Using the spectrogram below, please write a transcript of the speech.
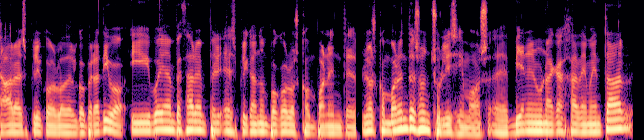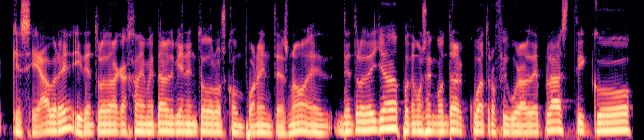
ahora explico lo del cooperativo, y voy a empezar empe- explicando un poco los componentes. Los componentes son chulísimos. Eh, vienen en una caja de metal que se abre y dentro de la caja de metal vienen todos los componentes. Eh, dentro de ella podemos encontrar cuatro figuras de plástico,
